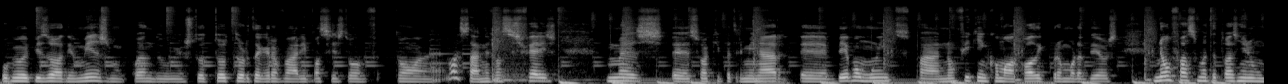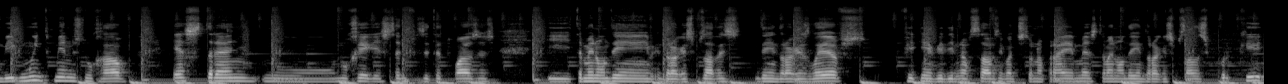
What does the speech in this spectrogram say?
o meu episódio mesmo quando eu estou todo torto a gravar e vocês estão, estão a. lá está, nas vossas férias. Mas uh, só aqui para terminar, uh, bebam muito, pá, não fiquem como alcoólico, por amor de Deus. Não façam uma tatuagem no umbigo, muito menos no rabo é estranho no, no reggae, é estranho fazer tatuagens e também não deem drogas pesadas, deem drogas leves, fiquem a ver dinossauros enquanto estou na praia, mas também não deem drogas pesadas porque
